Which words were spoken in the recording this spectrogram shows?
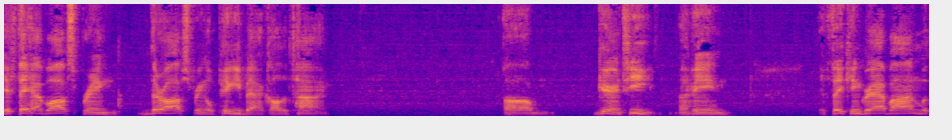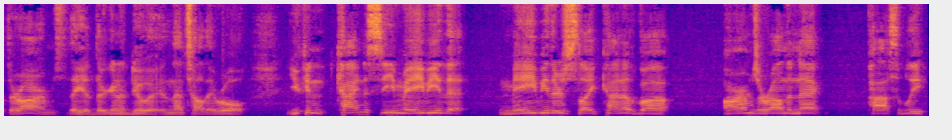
if they have offspring, their offspring will piggyback all the time. Um, guaranteed. I mean, if they can grab on with their arms, they they're gonna do it, and that's how they roll. You can kind of see maybe that Maybe there's like kind of uh, arms around the neck, possibly.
